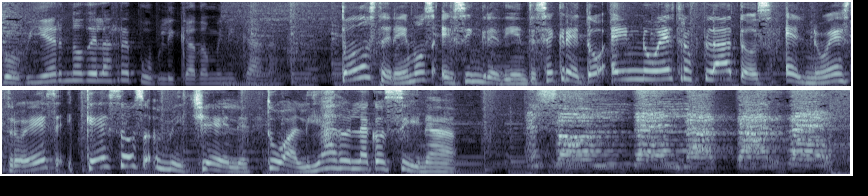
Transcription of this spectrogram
Gobierno de la República Dominicana. Todos tenemos ese ingrediente secreto en nuestros platos. El nuestro es Quesos Michel, tu aliado en la cocina. El sol de la tarde.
